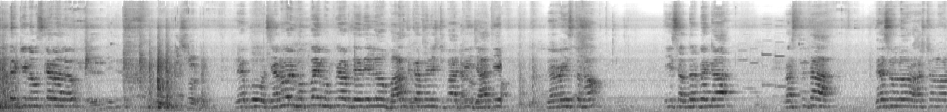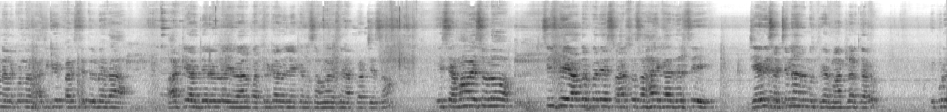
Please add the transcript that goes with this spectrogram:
అందరికీ నమస్కారాలు. రేపు జనవరి ముప్పై ముప్పై ఒకటి తేదీల్లో భారత కమ్యూనిస్ట్ పార్టీ జాతీయ నిర్వహిస్తున్నాం. ఈ సందర్భంగా ప్రస్తుత దేశంలో రాష్ట్రంలో నెలకొన్న రాజకీయ పరిస్థితుల మీద పార్టీ ఆధ్వర్యంలో ఈవేళ పత్రికా విలేకరుల సమావేశం ఏర్పాటు చేశాం. ఈ సమావేశంలో సిపిఐ ఆంధ్రప్రదేశ్ రాష్ట్ర సహాయ కార్యదర్శి జేవి సత్యనారాయణమూర్తి గారు మాట్లాడతారు. ఇప్పుడు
